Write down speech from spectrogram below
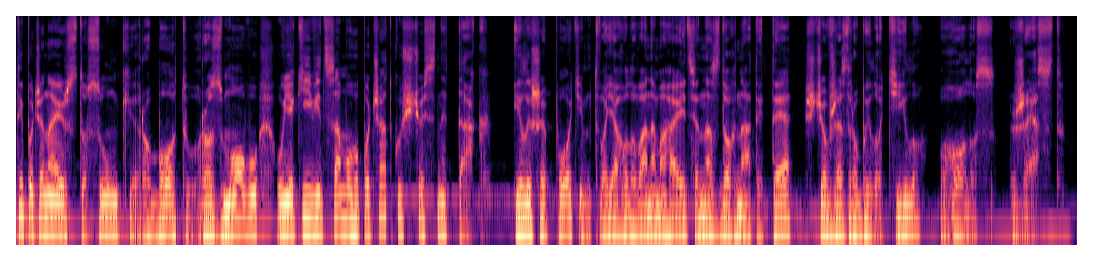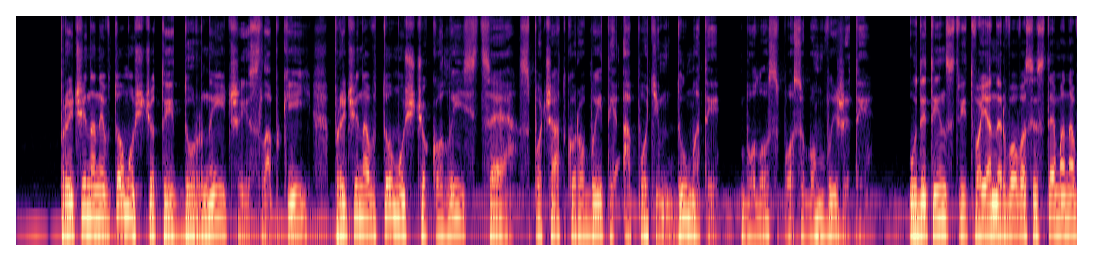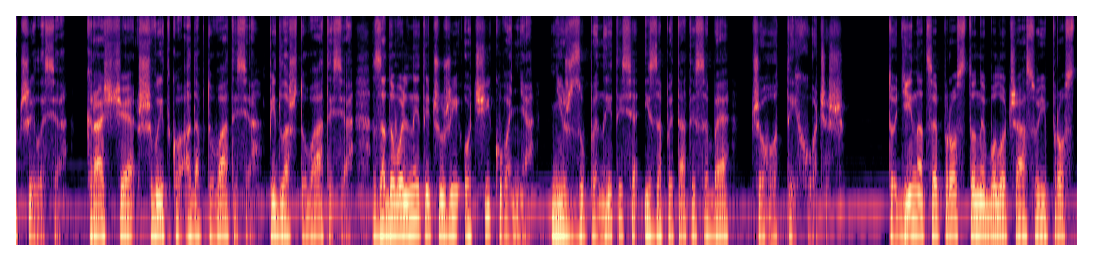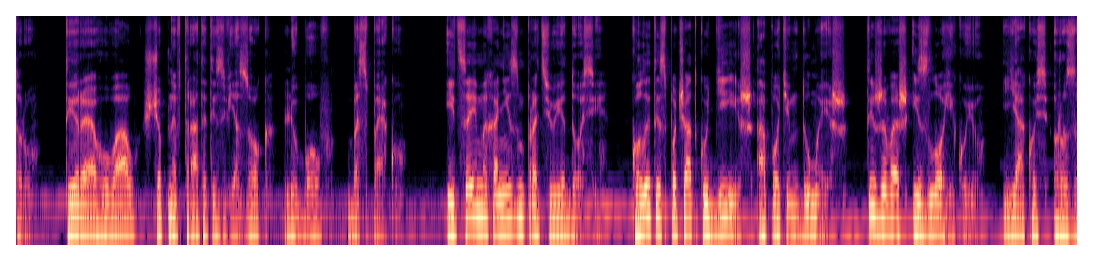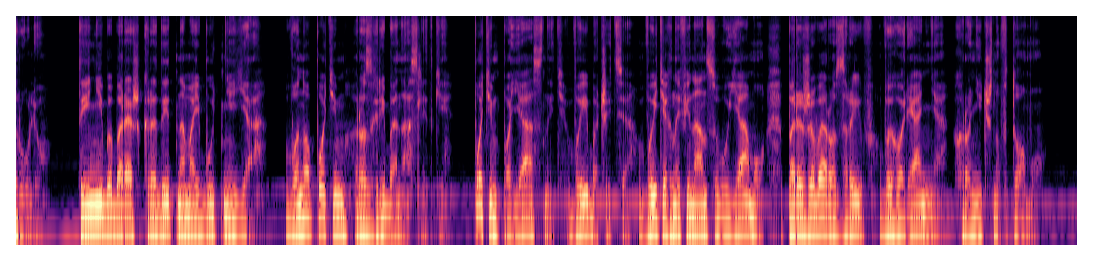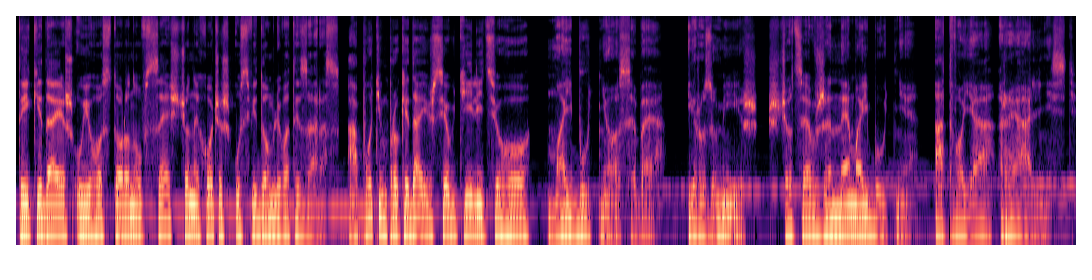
Ти починаєш стосунки, роботу, розмову, у якій від самого початку щось не так, і лише потім твоя голова намагається наздогнати те, що вже зробило тіло, голос, жест. Причина не в тому, що ти дурний чи слабкий, причина в тому, що колись це спочатку робити, а потім думати було способом вижити. У дитинстві твоя нервова система навчилася краще швидко адаптуватися, підлаштуватися, задовольнити чужі очікування, ніж зупинитися і запитати себе, чого ти хочеш. Тоді на це просто не було часу і простору. Ти реагував, щоб не втратити зв'язок, любов, безпеку. І цей механізм працює досі. Коли ти спочатку дієш, а потім думаєш, ти живеш із логікою, якось розрулю. Ти ніби береш кредит на майбутнє я, воно потім розгрібе наслідки. Потім пояснить, вибачиться, витягне фінансову яму, переживе розрив, вигоряння, хронічну втому. Ти кидаєш у його сторону все, що не хочеш усвідомлювати зараз, а потім прокидаєшся в тілі цього майбутнього себе і розумієш, що це вже не майбутнє, а твоя реальність.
